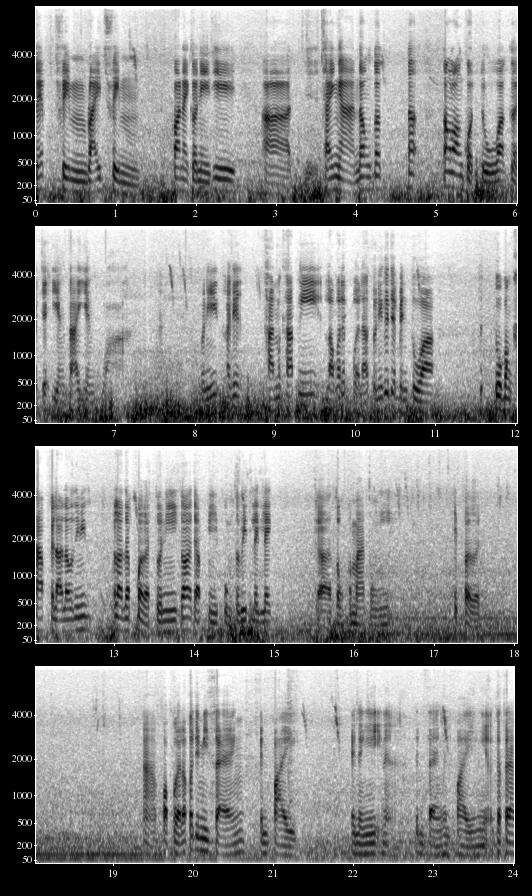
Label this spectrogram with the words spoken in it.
left trim right trim ก็ในกรณีที่ใช้งานต้องต้องต้องลองกดดูว่าเกิดจะเอียงซ้ายเอียงขวาตัวนี้อันนี้ฐานบังคับนี้เราก็ได้เปิดแล้วตัวนี้ก็จะเป็นตัวตัวบังคับเวลาเรานี้เวลาจะเปิดตัวนี้ก็จะมีปุ่มสวิตช์เล็กๆ ตรงประมาณตรงนี้ ให้เปิด อ่า พอเปิดแล้วก็จะมีแสงเป็นไฟ เป็นอย่างนี้นะเป็นแสงเป็นไฟอย่างเงี้ยก็แสดง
